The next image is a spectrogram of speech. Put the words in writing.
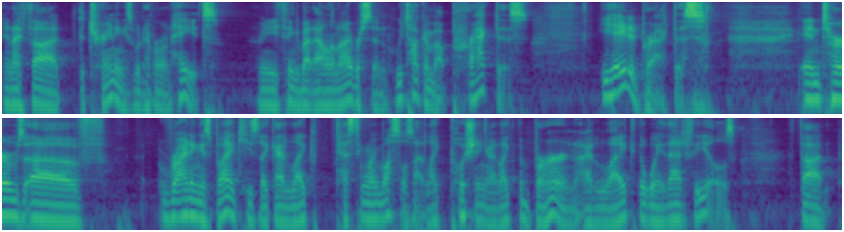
And I thought the training is what everyone hates. I mean, you think about Allen Iverson. We talking about practice. He hated practice. In terms of riding his bike, he's like, I like testing my muscles. I like pushing. I like the burn. I like the way that feels. I thought,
